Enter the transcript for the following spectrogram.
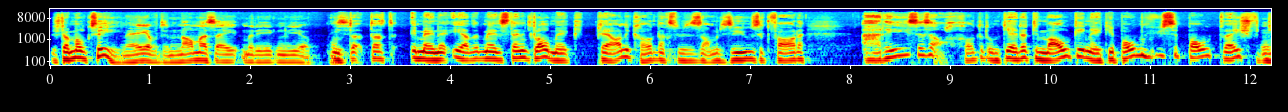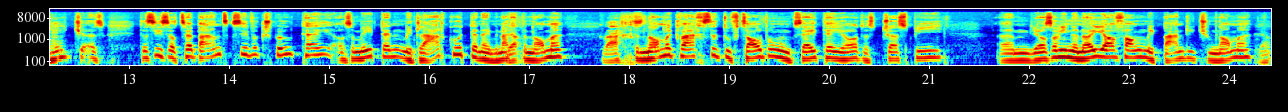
Hast du das mal gesehen? Nein, aber der Name sagt mir irgendwie etwas. Und da, das, ich meine, ich habe mir das dann geglaubt, wir haben keine Ahnung gehabt, sind wir zusammen rausgefahren. Eine riesige Sache, oder? Und die haben dort im Wald haben die Baumhäuser gebaut, weißt für Mhm. DJ. Also, das waren so zwei Bands, gewesen, die gespielt haben. Also wir dann mit Leergut, dann haben wir Ja. ja. den, Namen, Gewechselt. den Namen gewechselt auf das Album und gesagt, hey, ja, das ist Just Be. Ähm, ja, so wie ein Neuanfang mit banddeutschem Namen. Ja.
